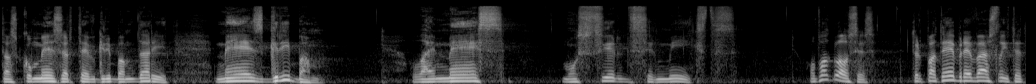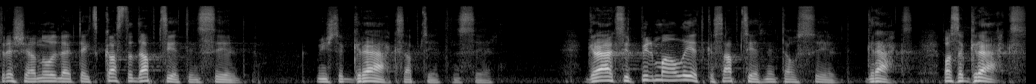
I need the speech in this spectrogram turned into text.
tas, ko mēs ar tevi gribam darīt. Mēs gribam, lai mēs, mūsu sirdis ir mīkstas. Un paklausies, turpat ebreju vēstulītē, trešajā nodaļā ir teikts, kas tad apcietina sirdi. Viņš saka, grēks apcietina sirdi. Grēks ir pirmā lieta, kas apcietina tavu sirdi. Grēks. Pasaka, grēks.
